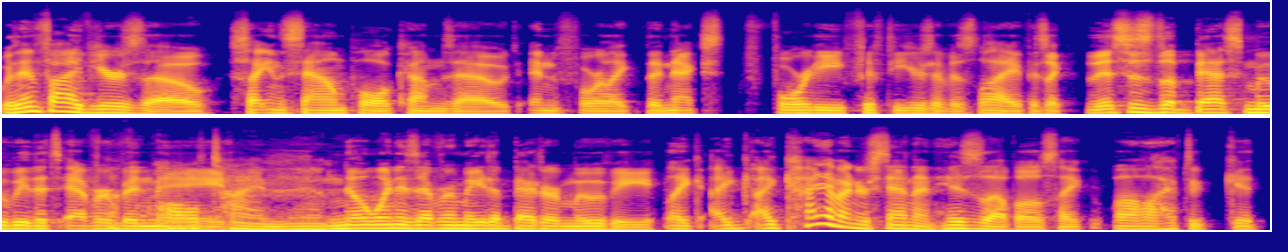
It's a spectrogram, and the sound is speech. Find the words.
Within five years, though, Sight and Sound Poll comes out, and for like the next 40, 50 years of his life, it's like, this is the best movie that's ever Of been all made. time, yeah. No one has ever made a better movie. Like, I, I kind of understand on his level. It's like, well, I have to get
